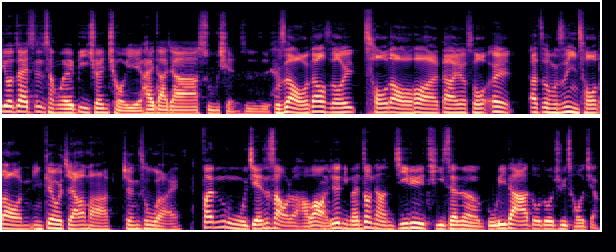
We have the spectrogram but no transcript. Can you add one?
又再次成为币圈球爷，害大家输钱是不是？不是啊，我到时候抽到的话，大家就说：“哎、欸，啊，怎么是你抽到？你给我加码捐出来，分母减少了，好不好？嗯、就是你们中奖几率提升了，鼓励大家多多去抽奖。”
